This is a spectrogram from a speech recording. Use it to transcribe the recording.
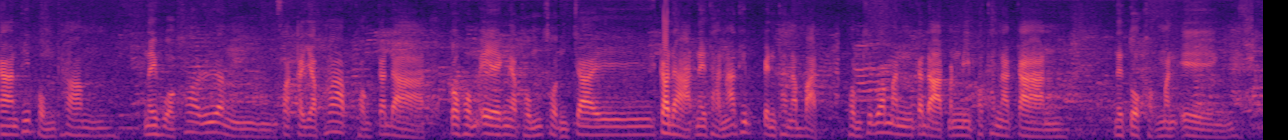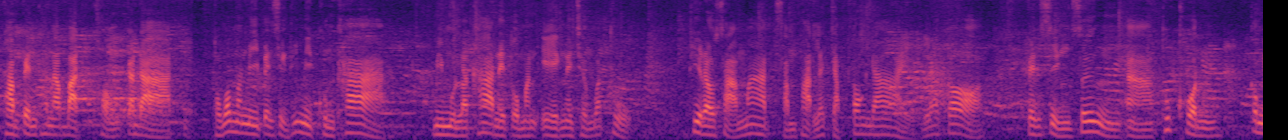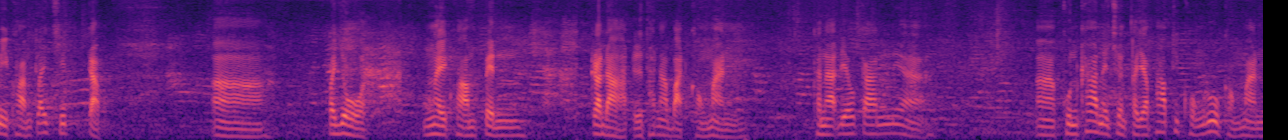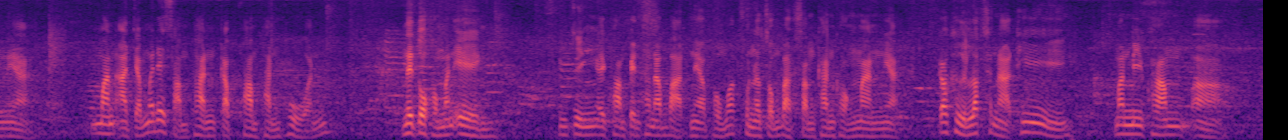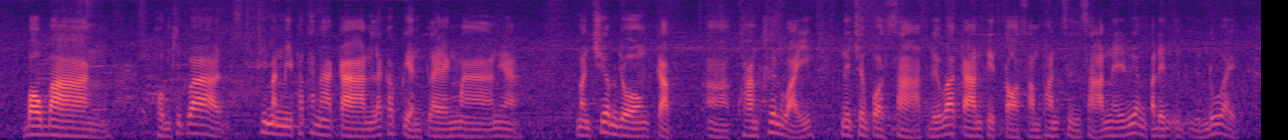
งานที่ผมทำในหัวข้อเรื่องศักยภาพของกระดาษ ตัวผมเองเนี่ยผมสนใจกระดาษในฐานะที่เป็นธนบัตร ผมคิดว่ามันกระดาษมันมีพัฒนาการในตัวของมันเอง ความเป็นธนบัตรของกระดาษ ผมว่ามันมีเป็นสิ่งที่มีคุณค่า มีมูลค่าในตัวมันเองในเชิงวัตถุ ที่เราสามารถสัมผัสและจับต้องได้ และก็เป็นสิ่งซึ่งทุกคนก็มีความใกล้ชิดกับประโยชน์ ในความเป็นกระดาษหรือธนบัตรของมันขณะเดียวกันเนี่ยคุณค่าในเชิงกายภาพที่คงรูปของมันเนี่ยมันอาจจะไม่ได้สัมพันธ์กับความผันผวน ในตัวของมันเอง จริงๆไอ้ความเป็นธนบัตรเนี่ยผมว่าคุณสมบัติสำคัญของมันเนี่ยก็คือลักษณะที่มันมีความเบาบาง ผมคิดว่าที่มันมีพัฒนาการและก็เปลี่ยนแปลงมาเนี่ยมันเชื่อมโยงกับ ความเคลื่อนไหวในเชิงประวัติศาสตร์ หรือว่าการติดต่อสัมพันธ์สื่อสารในเรื่องประเด็นอื่น ๆ ด้วย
